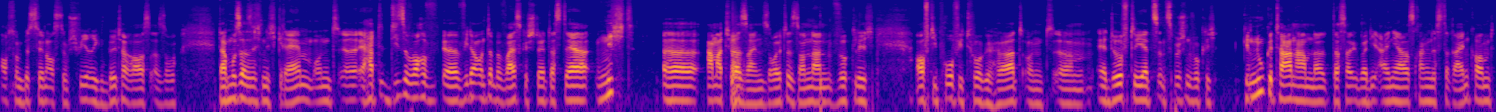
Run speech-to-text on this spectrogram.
auch so ein bisschen aus dem schwierigen Bild heraus. Also da muss er sich nicht grämen. Und äh, er hat diese Woche äh, wieder unter Beweis gestellt, dass der nicht äh, Amateur sein sollte, sondern wirklich auf die Profitour gehört. Und ähm, er dürfte jetzt inzwischen wirklich genug getan haben, dass er über die Einjahresrangliste reinkommt.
